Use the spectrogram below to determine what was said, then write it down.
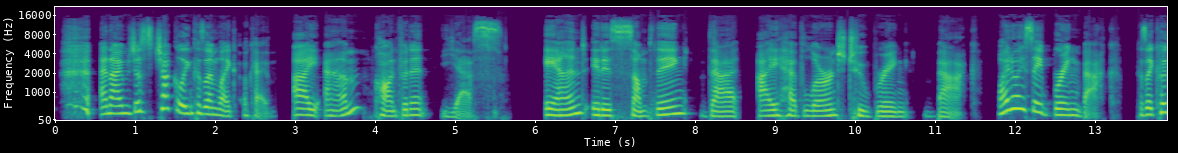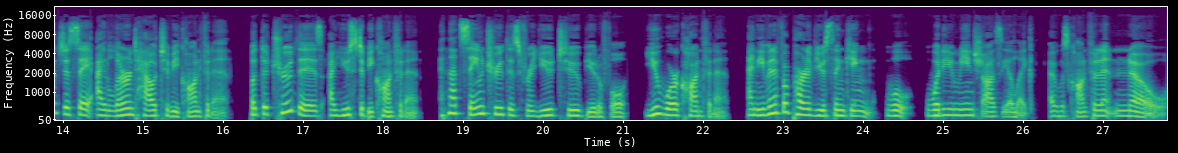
and I'm just chuckling because I'm like, okay, I am confident. Yes. And it is something that I have learned to bring back. Why do I say bring back? Because I could just say I learned how to be confident. But the truth is, I used to be confident. And that same truth is for you too, beautiful. You were confident. And even if a part of you is thinking, well, what do you mean, Shazia? Like, I was confident? No,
